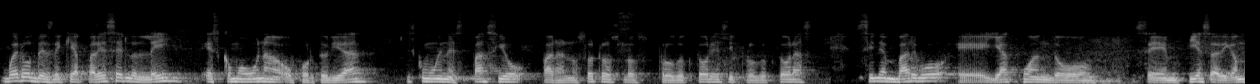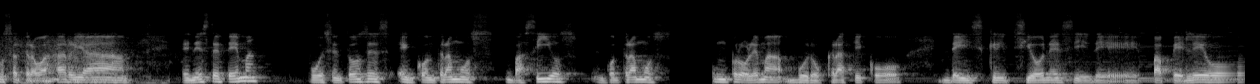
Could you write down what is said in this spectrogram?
Bueno, desde que aparece la ley es como una oportunidad, es como un espacio para nosotros los productores y productoras. Sin embargo, eh, ya cuando se empieza, digamos, a trabajar ya en este tema, pues entonces encontramos vacíos, encontramos problema burocrático de inscripciones y de papeleo.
